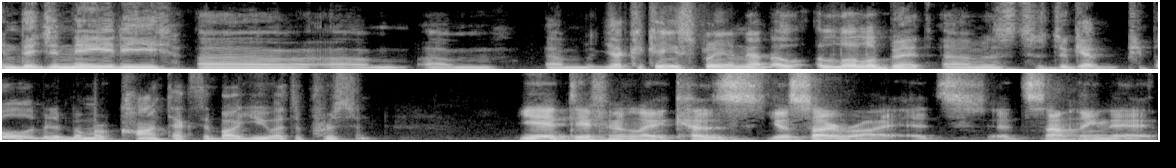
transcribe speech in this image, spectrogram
indigeneity uh, um, um, um, yeah can you explain that a, a little bit um, to, to get people a little bit more context about you as a person yeah definitely because you're so right it's it's something that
